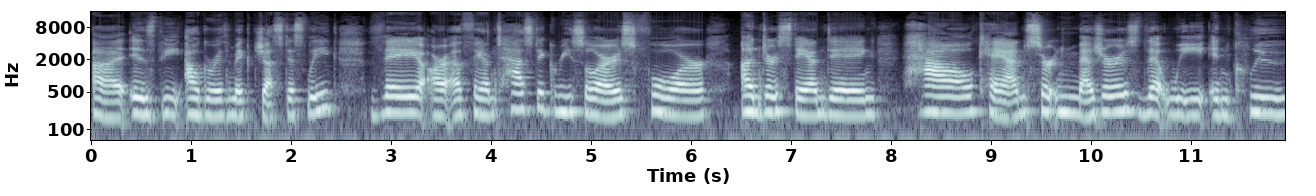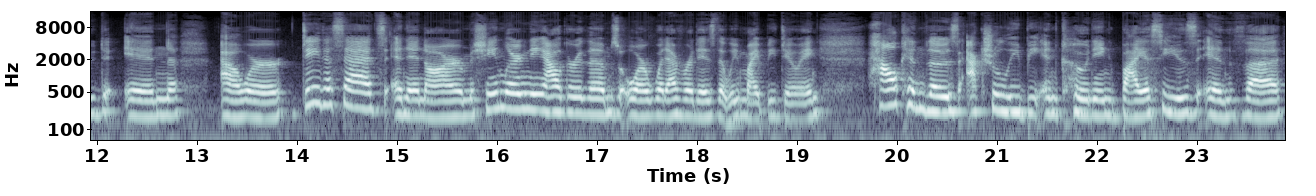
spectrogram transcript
uh, is the Algorithmic Justice League. They are a fantastic resource for understanding how can certain measures that we include in our data sets and in our machine learning algorithms or whatever it is that we might be doing how can those actually be encoding biases in the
